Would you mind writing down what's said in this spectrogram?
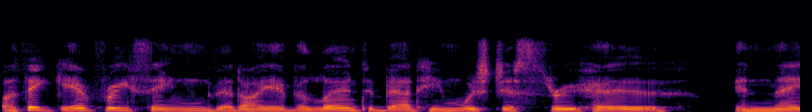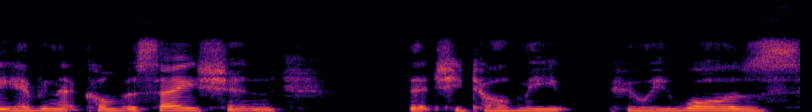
I think everything that I ever learnt about him was just through her and me having that conversation that she told me who he was,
